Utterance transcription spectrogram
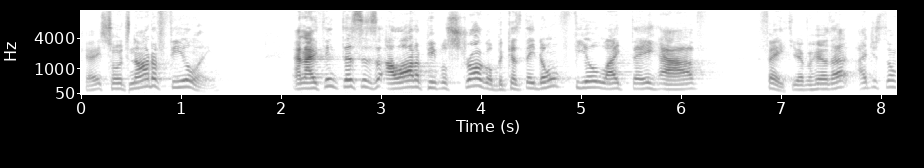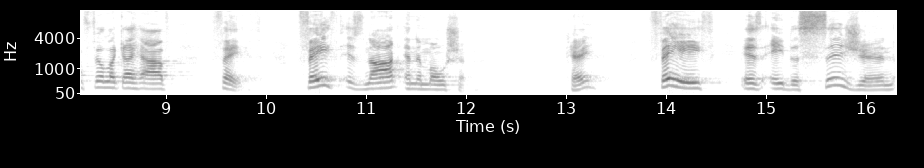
Okay, so it's not a feeling. And I think this is a lot of people struggle because they don't feel like they have faith. You ever hear that? I just don't feel like I have faith. Faith is not an emotion, okay? Faith is a decision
